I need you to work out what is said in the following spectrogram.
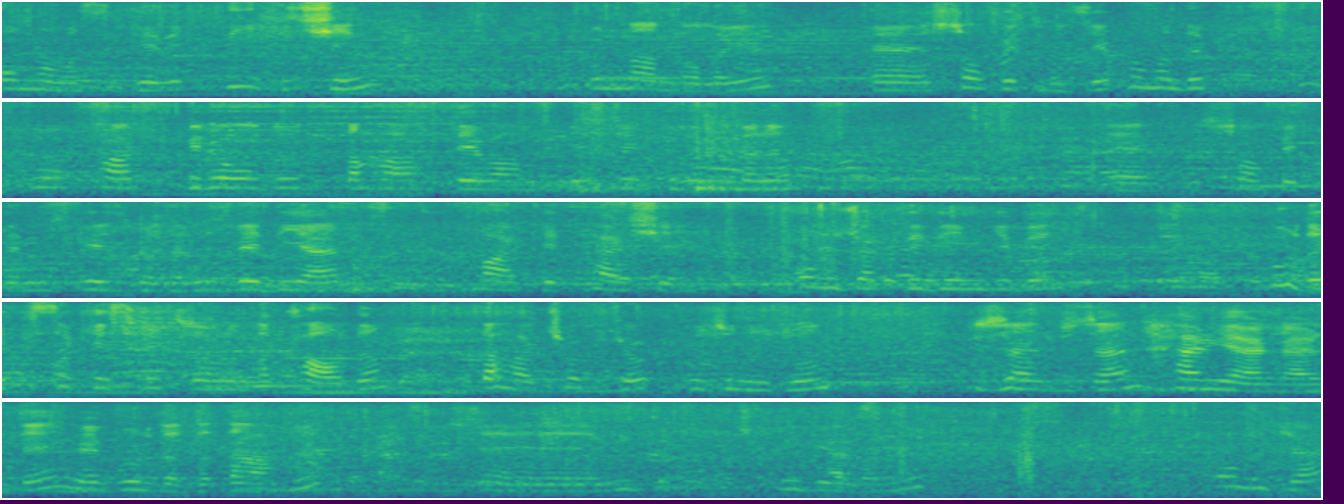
olmaması gerektiği için bundan dolayı e, sohbetimizi yapamadık. Bu part 1 oldu. Daha devamı gelecek bunların e, sohbetlerimiz, gezmelerimiz ve diğer market her şey olacak dediğim gibi. Burada kısa kesmek zorunda kaldım. Daha çok çok uzun uzun, güzel güzel her yerlerde ve burada da dahil e, video, videolarımız olacak.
